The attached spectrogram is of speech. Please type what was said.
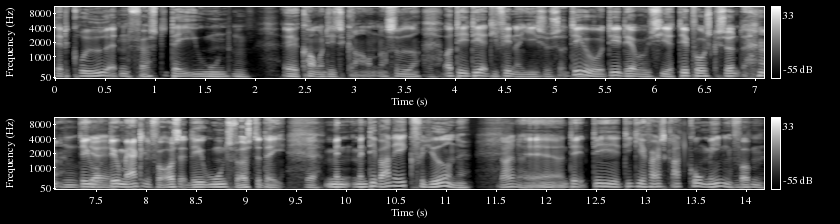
det gryde af den første dag i ugen, mm. øh, kommer de til graven og så videre. Og det er der, de finder Jesus. Og det er jo det er der, hvor vi siger, at det er påskesøndag. Mm. det, er jo, ja, ja. det er jo mærkeligt for os, at det er ugens første dag. Ja. Men, men det var det ikke for jøderne. Nej, nej. Øh, det, det, det giver faktisk ret god mening for mm. dem.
